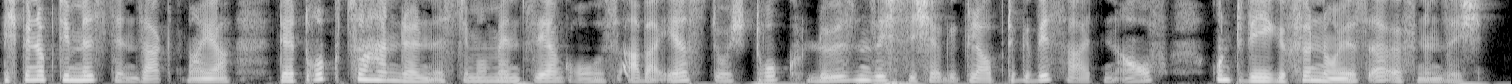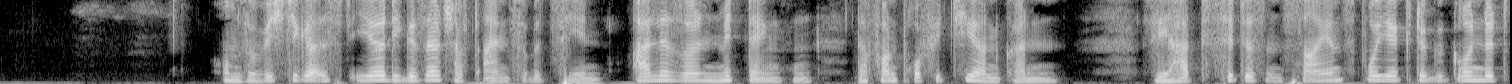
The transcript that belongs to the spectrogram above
Ich bin Optimistin, sagt Meyer. Der Druck zu handeln ist im Moment sehr groß, aber erst durch Druck lösen sich sicher geglaubte Gewissheiten auf und Wege für Neues eröffnen sich. Umso wichtiger ist ihr, die Gesellschaft einzubeziehen. Alle sollen mitdenken, davon profitieren können. Sie hat Citizen Science Projekte gegründet,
